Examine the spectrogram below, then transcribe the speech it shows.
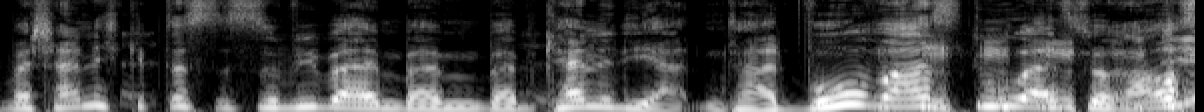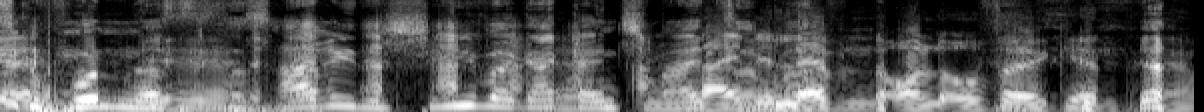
wahrscheinlich gibt es das so wie beim, beim, beim Kennedy-Attentat. Wo warst du, als du rausgefunden hast, Ja. dass Harry de Schieber gar kein Schweizer war? 9-11 all over again. Ja.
